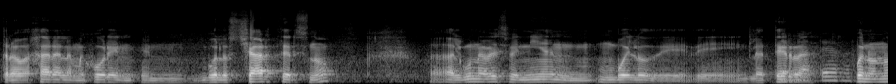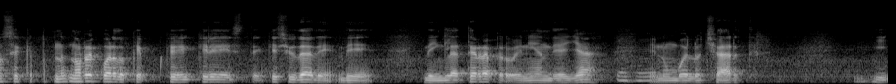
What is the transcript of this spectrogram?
trabajar a lo mejor en, en vuelos charters, ¿no? Alguna vez venían un vuelo de, de Inglaterra. Bueno, no sé, no, no recuerdo qué, qué, qué, este, qué ciudad de, de- de Inglaterra, pero venían de allá en un vuelo charter. Y,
